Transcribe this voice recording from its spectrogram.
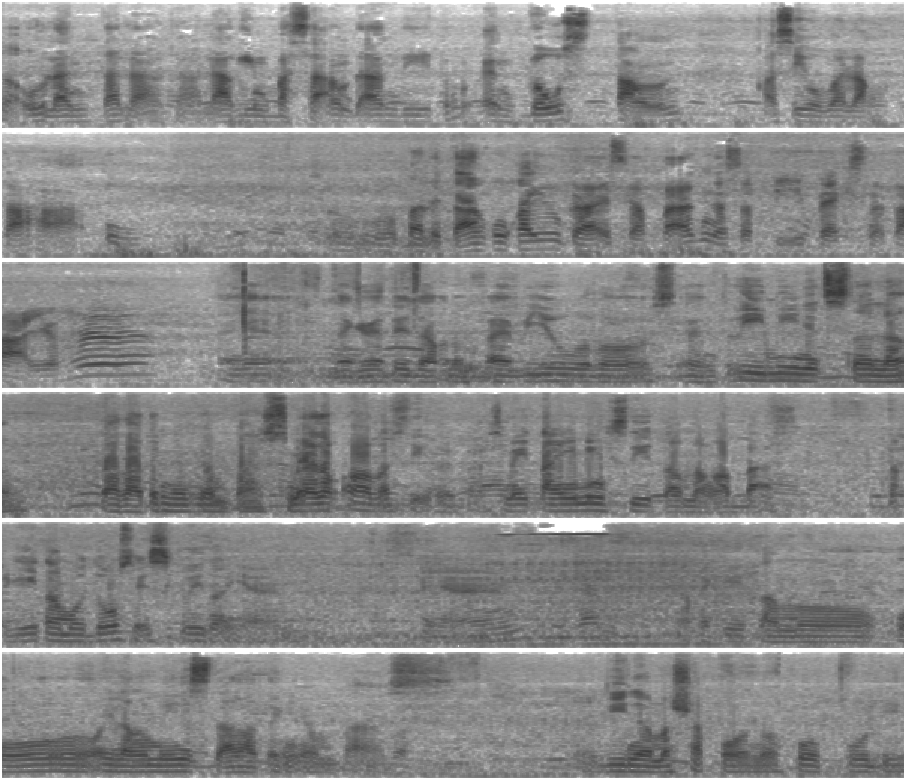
Maulan talaga, laging basa ang daan dito. And ghost town kasi walang tao. So, balitaan ko kayo guys kapag nasa PFX na tayo, ha? Ayan, nag-ready na ako ng 5 euros and 3 minutes na lang. Darating na yung bus. Merong oras dito guys. May timings dito mga bus. Makikita mo doon sa screen na yan. Ayan. Nakikita mo kung ilang minutes darating yung bus. Hindi naman siya po, no? Hopefully.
